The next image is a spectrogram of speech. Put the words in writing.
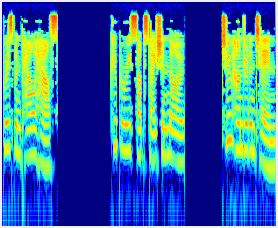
Brisbane Powerhouse Coorparoo Substation No. 210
